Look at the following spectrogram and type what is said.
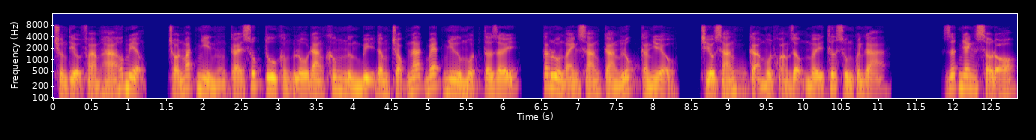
chuồng tiểu phàm há hốc miệng, tròn mắt nhìn cái xúc tu khổng lồ đang không ngừng bị đâm chọc nát bét như một tờ giấy, các luồng ánh sáng càng lúc càng nhiều, chiếu sáng cả một khoảng rộng mấy thước xung quanh gã. Rất nhanh sau đó,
